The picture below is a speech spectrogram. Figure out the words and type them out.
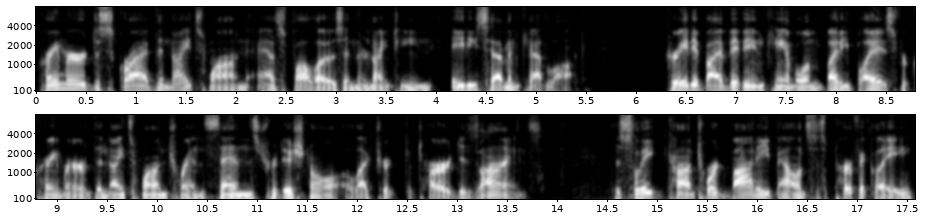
Kramer described the Nightswan as follows in their 1987 catalog. Created by Vivian Campbell and Buddy Blaze for Kramer, the Nightswan transcends traditional electric guitar designs. The sleek contoured body balances perfectly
